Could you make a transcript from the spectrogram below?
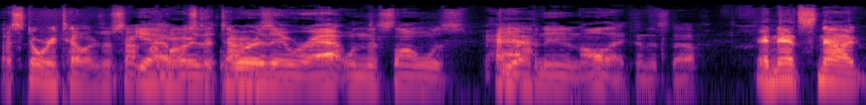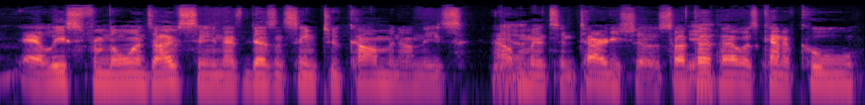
a storytellers or something Yeah, most where, of the time. where they were at when the song was happening and all that kind of stuff. And that's not, at least from the ones I've seen, that doesn't seem too common on these Yeah. album in its entirety shows. So I Yeah. thought that was kind of cool,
